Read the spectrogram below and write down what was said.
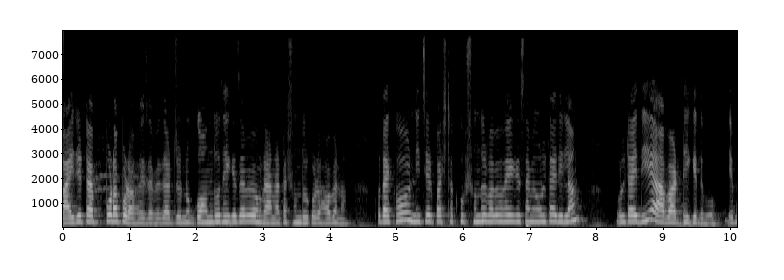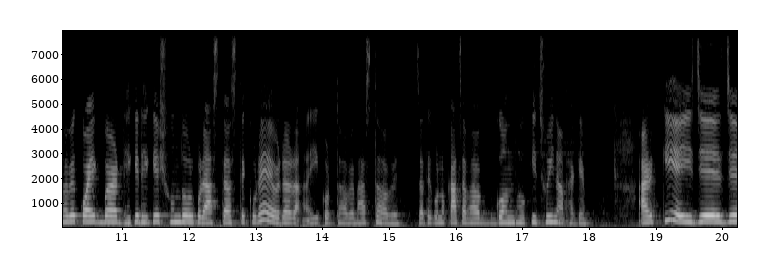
বাইরেটা পোড়া পোড়া হয়ে যাবে, যার জন্য গন্ধ থেকে যাবে এবং রান্নাটা সুন্দর করে হবে না। তো দেখো, নিচের পাশটা খুব সুন্দরভাবে হয়ে গেছে, আমি উল্টাই দিলাম। উল্টাই দিয়ে আবার ঢেকে দেবো। এভাবে কয়েকবার ঢেকে ঢেকে সুন্দর করে আস্তে আস্তে করে ওটা ই করতে হবে, ভাজতে হবে, যাতে কোনো কাঁচা ভাব, গন্ধ কিছুই না থাকে। আর কি, এই যে যে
